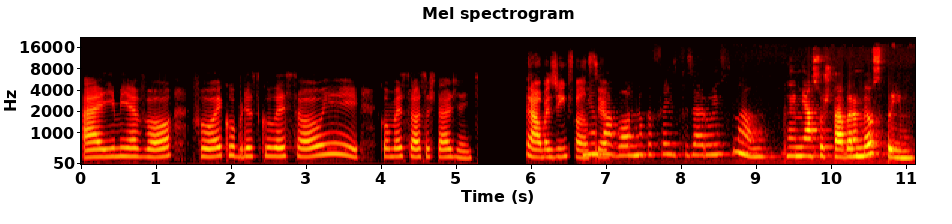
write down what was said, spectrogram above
aí minha avó foi, cobriu os com lençol e começou a assustar a gente. Traumas de infância. Minhas avós nunca fez, fizeram isso, não. Quem me assustava eram meus primos.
